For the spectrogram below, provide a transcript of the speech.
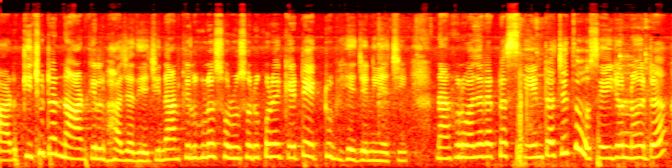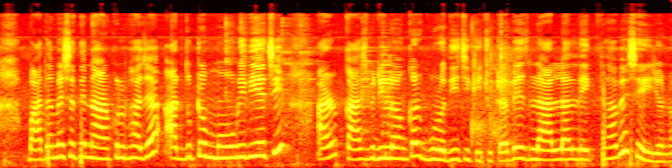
আর কিছুটা নারকেল ভাজা দিয়েছি। নারকেলগুলো সরু সরু করে কেটে একটু ভেজে নিয়েছি। নারকেল ভাজার একটা সেন্ট আছে তো, সেই জন্য এটা বাদামের সাথে নারকেল ভাজা আর দুটো মৌরি দিয়েছি আর কাশ্মীরি লঙ্কার গুঁড়ো দিয়েছি কিছুটা। বেশ লাল লাল দেখতে হবে সেই জন্য।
